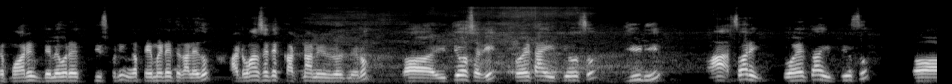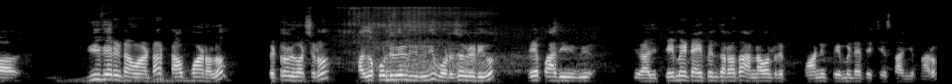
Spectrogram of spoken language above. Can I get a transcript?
రేపు మార్నింగ్ డెలివరీ అయితే తీసుకుని ఇంకా పేమెంట్ అయితే కాలేదు. అడ్వాన్స్ అయితే కట్టినాను ఈ రోజు నేను ఇథియోస్ అది. Toyota Etios GD sorry Toyota Etios V variant అనమాట టాప్ మోడల్ పెట్రోల్ వర్షన్ పదకొండు వేలు తిరిగింది ఒరిజినల్ రీడింగ్ రేపు అది అది పేమెంట్ అయిపోయిన తర్వాత అన్న వాళ్ళు రేపు మార్నింగ్ పేమెంట్ అయితే చేస్తా అని చెప్పినారు.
